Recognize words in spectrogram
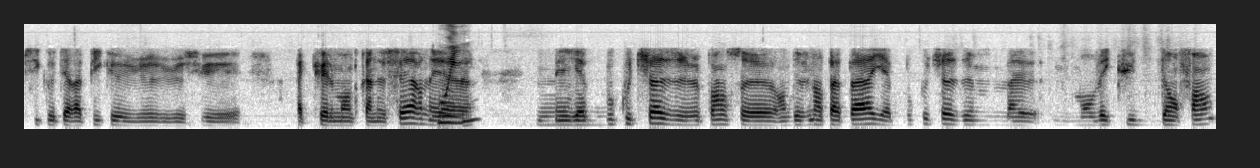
psychothérapie que je, je suis actuellement en train de faire. Mais, Oui. euh, mais il y a beaucoup de choses, je pense, euh, en devenant papa, il y a beaucoup de choses de ma- mon vécu d'enfant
